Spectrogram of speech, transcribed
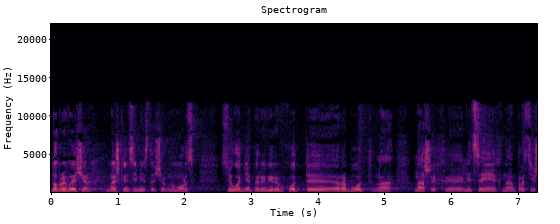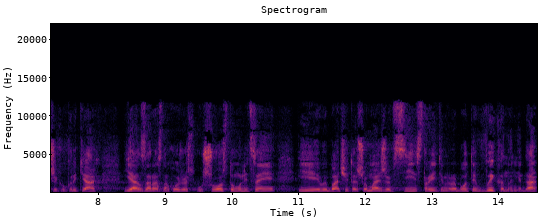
Добрий вечір, мешканці міста Чорноморськ. Сьогодні перевірив ход е, робот на наших е, ліцеях, на простіших укриттях. Я зараз знаходжусь у шостому ліцеї, і ви бачите, що майже всі строїтельні роботи виконані. Да?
